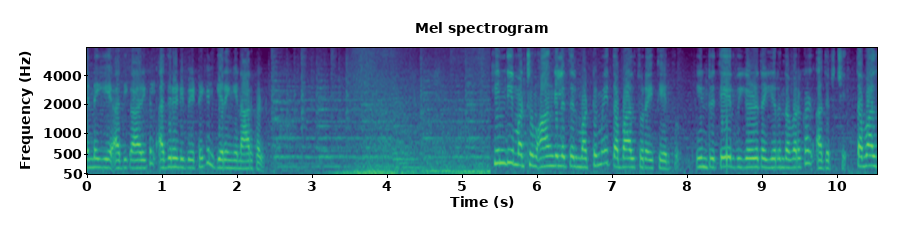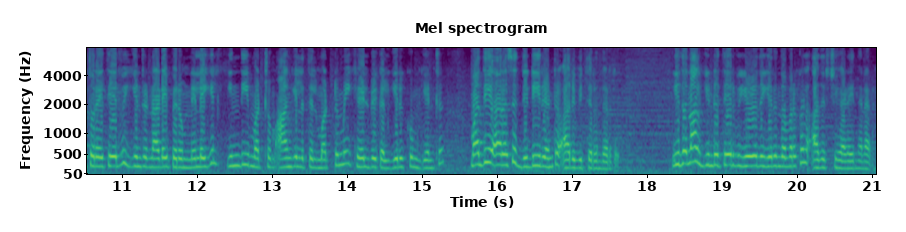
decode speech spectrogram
என்ஐஏ அதிகாரிகள் அதிரடி வேட்டையில் இறங்கினார்கள். ஹிந்தி மற்றும் ஆங்கிலத்தில் மட்டுமே தபால் துறை தேர்வு. இன்று தேர்வு எழுத இருந்தவர்கள் அதிர்ச்சி. தபால் துறை தேர்வு இன்று நடைபெறும் நிலையில் ஹிந்தி மற்றும் ஆங்கிலத்தில் மட்டுமே கேள்விகள் இருக்கும் என்று மத்திய அரசு திடீரென்று அறிவித்திருந்தது. இதனால் இன்று தேர்வு எழுத இருந்தவர்கள் அதிர்ச்சி அடைந்தனர்.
